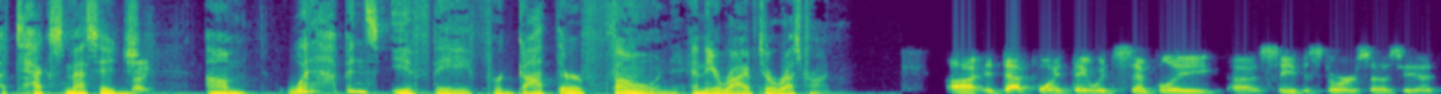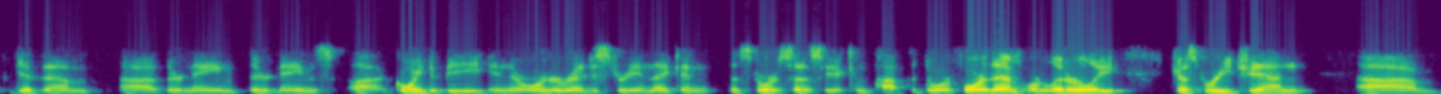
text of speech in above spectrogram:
a text message. Right. Um, what happens if they forgot their phone and they arrive to a restaurant? Uh, at that point, they would simply uh, see the store associate, give them uh, their name. Their name is uh, going to be in their order registry, and they can the store associate can pop the door for them, or literally just reach in um,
